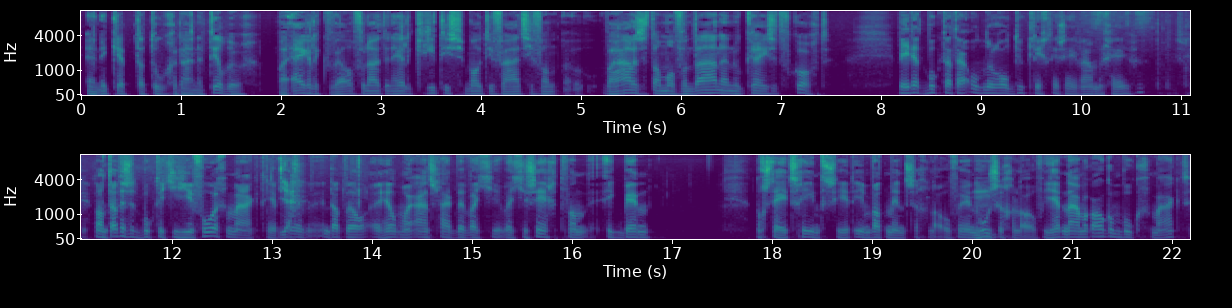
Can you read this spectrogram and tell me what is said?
En ik heb dat toen gedaan in Tilburg. Maar eigenlijk wel vanuit een hele kritische motivatie van... waar halen ze het allemaal vandaan en hoe kregen ze het verkocht? Wil je dat boek dat daar onder Rol Duc ligt eens even aan me geven? Want dat is het boek dat je hiervoor gemaakt hebt. Ja. En dat wel heel mooi aansluit bij wat je, wat je zegt. Van, ik ben nog steeds geïnteresseerd in wat mensen geloven en Mm. hoe ze geloven. Je hebt namelijk ook een boek gemaakt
